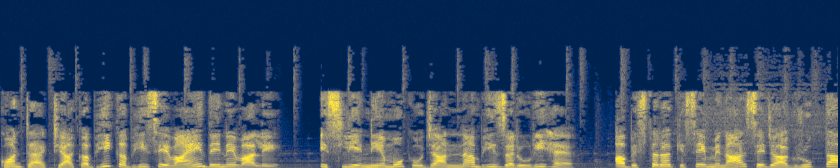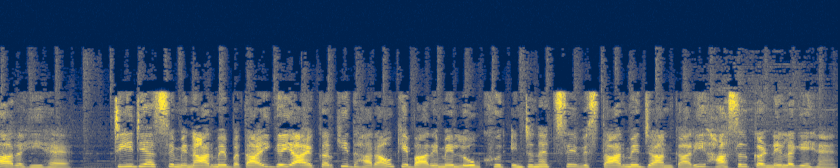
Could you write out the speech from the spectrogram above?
कॉन्टैक्ट या कभी कभी सेवाएँ देने वाले। इसलिए नियमों को जानना भी ज़रूरी है। अब इस तरह के सेमिनार से जागरूकता आ रही है। टीडीएस सेमिनार में बताई गई आयकर की धाराओं के बारे में लोग खुद इंटरनेट से विस्तार में जानकारी हासिल करने लगे हैं।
